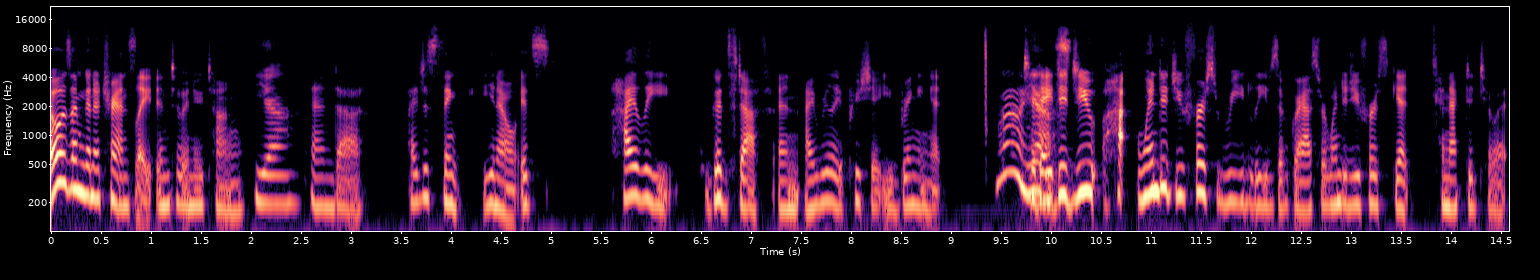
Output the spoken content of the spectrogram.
those I'm going to translate into a new tongue. Yeah. And uh, I just think, you know, it's highly good stuff. And I really appreciate you bringing it Ah, today. yes. Did you, when did you first read Leaves of Grass or when did you first get connected to it?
